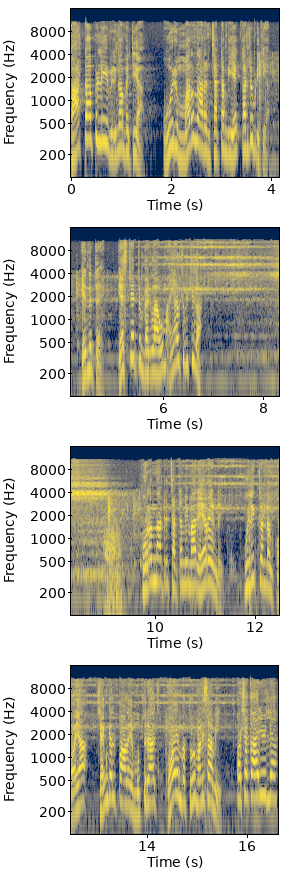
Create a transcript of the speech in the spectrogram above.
കാട്ടാപ്പിള്ളിയെ വിഴുങ്ങാൻ പറ്റിയ ഒരു മറുനാടൻ ചട്ടമ്പിയെ കണ്ടുപിടിക്കുക. എന്നിട്ട് എസ്റ്റേറ്റും ബംഗ്ലാവും അയാൾക്ക് വിൽക്കുക. പുറം നാട്ടിൽ ചട്ടമ്പിമാരേറെയുണ്ട് പുലിക്കണ്ടം കോയ ചെങ്കൽപ്പാളയം മുത്തുരാജ് കോയമ്പത്തൂർ മണിസ്വാമി. പക്ഷെ കാര്യമില്ല.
